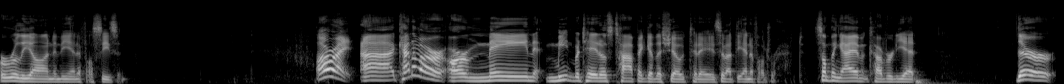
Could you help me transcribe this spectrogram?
early on in the NFL season. All right, uh, kind of our, our main meat and potatoes topic of the show today is about the NFL draft. Something I haven't covered yet. There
